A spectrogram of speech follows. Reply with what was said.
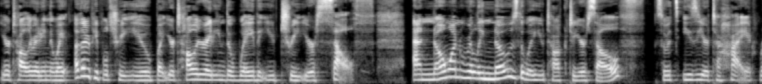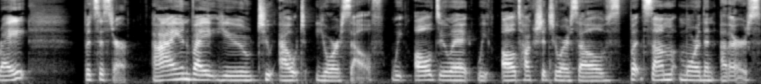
you're tolerating the way other people treat you, but you're tolerating the way that you treat yourself. And no one really knows the way you talk to yourself. So it's easier to hide, right? But sister, I invite you to out yourself. We all do it. We all talk shit to ourselves, but some more than others.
